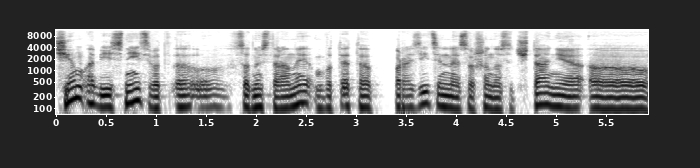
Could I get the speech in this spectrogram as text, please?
Чем объяснить, вот, э, с одной стороны, вот это поразительное совершенно сочетание э,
